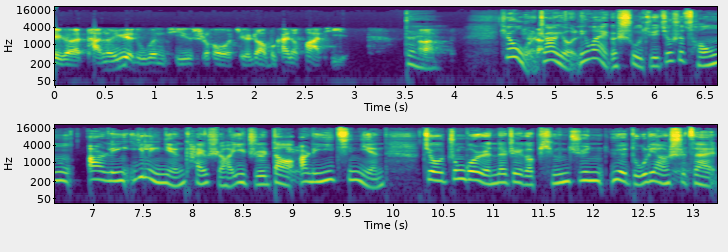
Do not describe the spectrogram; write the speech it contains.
这个谈论阅读问题的时候，这个绕不开的话题，对。啊，其实我这儿有另外一个数据，就是从二零一零年开始啊，一直到二零一七年，就中国人的这个平均阅读量是在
